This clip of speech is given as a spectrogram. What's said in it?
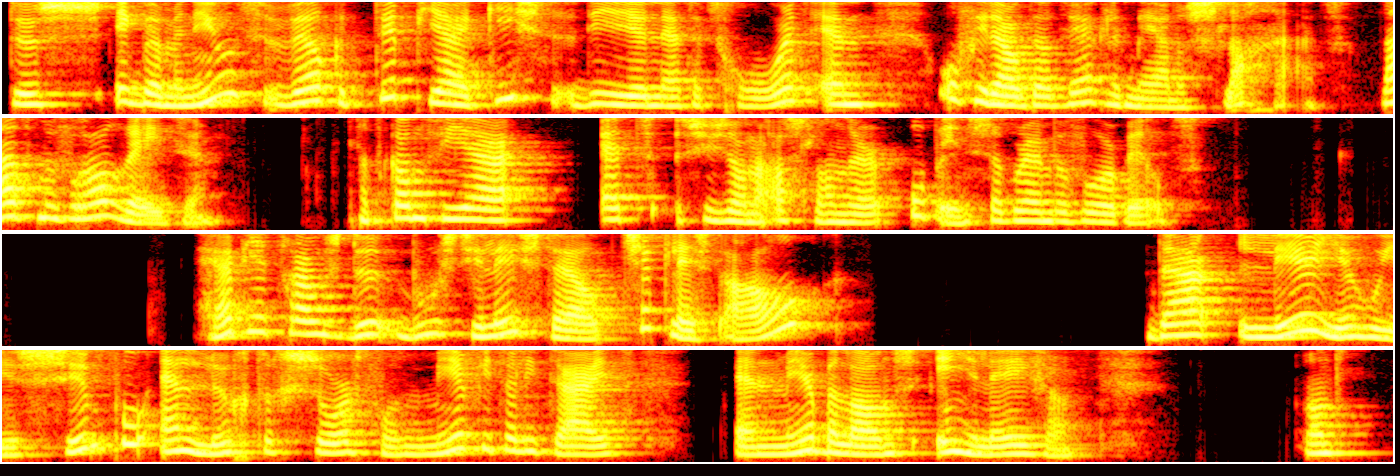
Dus ik ben benieuwd welke tip jij kiest die je net hebt gehoord en of je daar ook daadwerkelijk mee aan de slag gaat. Laat het me vooral weten. Dat kan via Suzanne Aslander op Instagram bijvoorbeeld. Heb je trouwens de Boost Je Leefstijl checklist al? Daar leer je hoe je simpel en luchtig zorgt voor meer vitaliteit en meer balans in je leven. Want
